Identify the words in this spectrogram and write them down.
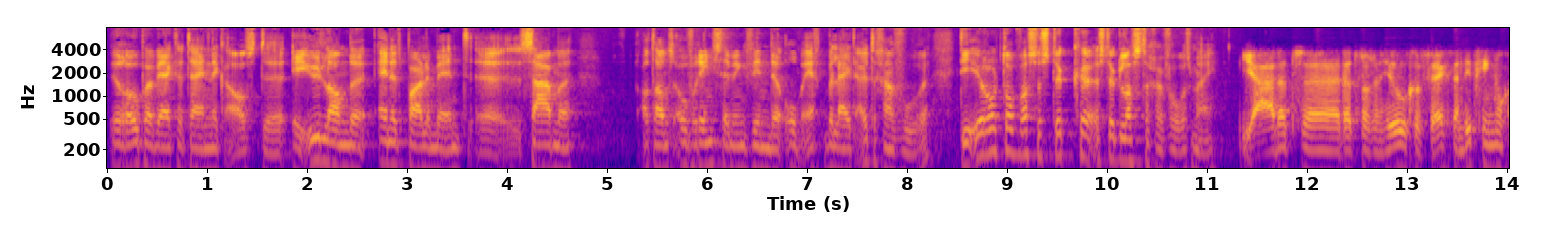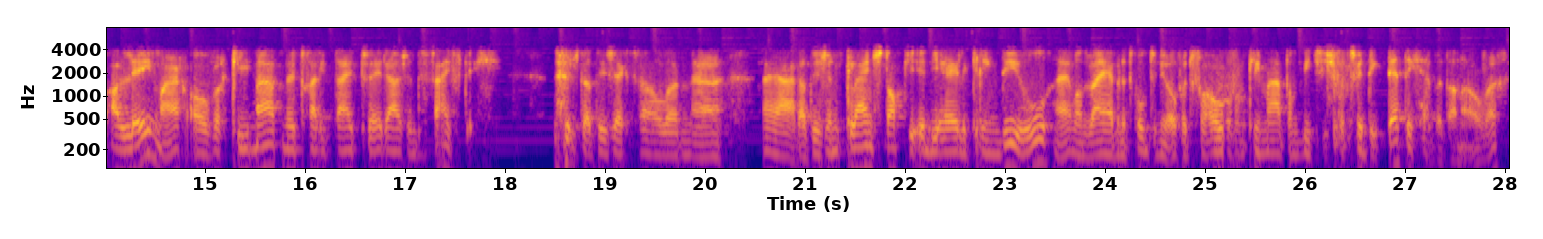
Europa werkt uiteindelijk als de EU-landen en het parlement uh, samen althans overeenstemming vinden om echt beleid uit te gaan voeren. Die Eurotop was een stuk, een stuk lastiger volgens mij. Ja, dat, uh, dat was een heel gevecht. En dit ging nog alleen maar over klimaatneutraliteit 2050. Dus dat is echt wel een, uh, nou ja, dat is een klein stapje in die hele Green Deal. Hè, want wij hebben het continu over het verhogen van klimaatambities voor 2030 hebben we het dan over.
